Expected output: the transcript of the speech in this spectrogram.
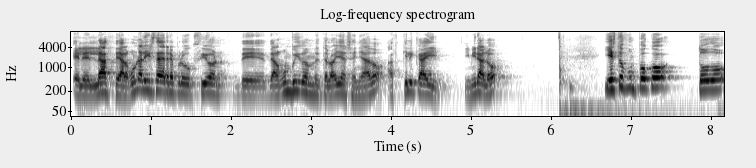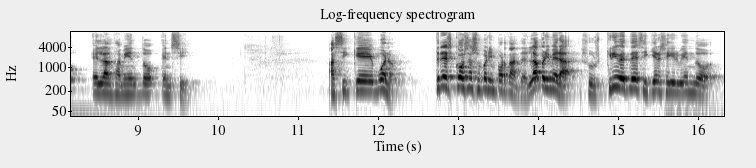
el enlace alguna lista de reproducción de, de algún vídeo donde te lo haya enseñado. Haz clic ahí y míralo. Y esto fue un poco todo el lanzamiento en sí. Así que, bueno, tres cosas súper importantes. La primera, suscríbete si quieres seguir viendo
